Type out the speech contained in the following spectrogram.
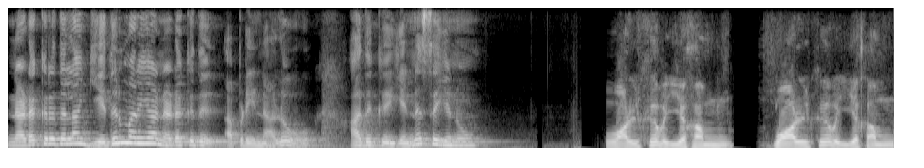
நடக்கிறதெல்லாம் எதிர்மறையாக நடக்குது அப்படின்னாலோ அதுக்கு என்ன செய்யணும்? வாழ்க வையகம். வாழ்க வையகம்.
